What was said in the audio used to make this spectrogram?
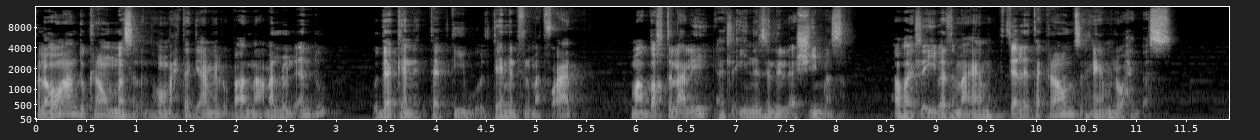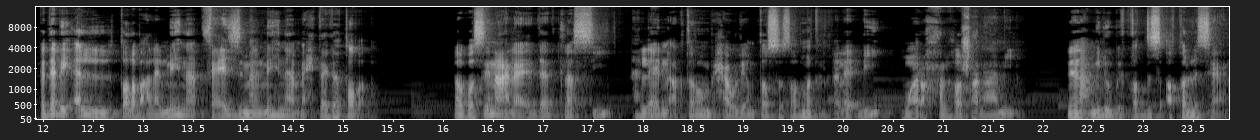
فلو هو عنده crown مثلا هو محتاج يعمله بعد ما عمل له ال endo وده كان الترتيب والثامن في المدفوعات مع الضغط اللي عليه هتلاقيه نزل لل 20 مثلا أو هتلاقيه بدل ما هيعمل 3 crowns هيعمل واحد بس. فده بيقلل الطلب على المهنة في عز ما المهنة محتاجة طلب. لو بصينا على عيادات class C هنلاقي إن أكترهم بيحاول يمتص صدمة الغلاء دي وما يرحلهاش على عميله لأن عميله بيقدس أقل سعر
